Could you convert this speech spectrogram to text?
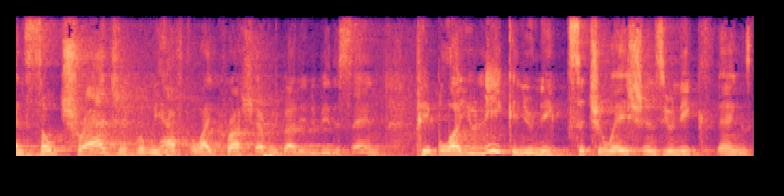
and so tragic when we have to like crush everybody to be the same. People are unique in unique situations, unique things,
